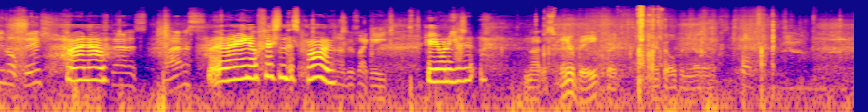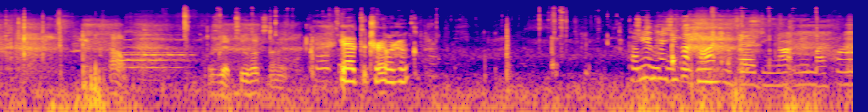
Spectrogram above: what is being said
see no fish. I know. Status Gladys. There ain't no fish in this pond. Uh, there's like eight. Here, you want to use it? Not a spinner bait, but you have to open the other one. Oh, those got two hooks on it. Yeah, it's a trailer hook. Jim, has you got caught and said I do not need my phone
